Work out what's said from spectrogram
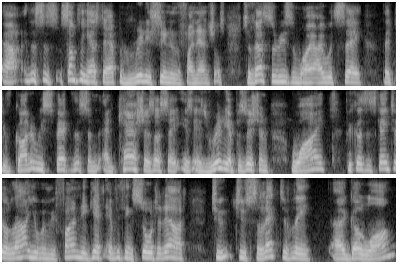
Uh, this is something has to happen really soon in the financials. So that's the reason why I would say that you've got to respect this. And, and cash, as I say, is, is really a position. Why? Because it's going to allow you, when we finally get everything sorted out, to, to selectively uh, go long.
